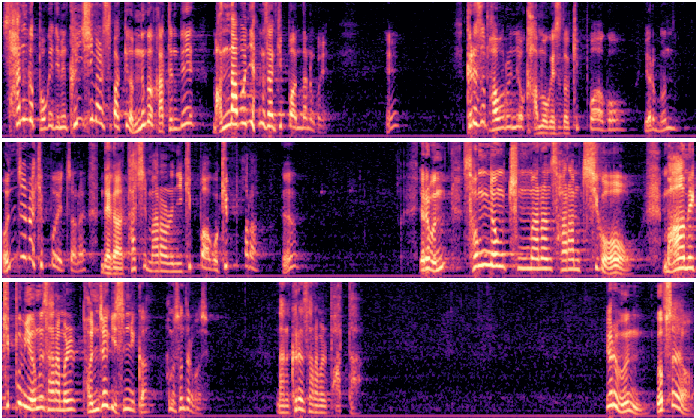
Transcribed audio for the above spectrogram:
사는 것 보게 되면 근심할 수밖에 없는 것 같은데 만나보니 항상 기뻐한다는 거예요. 예? 그래서 바울은요, 감옥에서도 기뻐하고, 여러분, 언제나 기뻐했잖아요. 내가 다시 말하느니 기뻐하고 기뻐하라. 예? 여러분, 성령 충만한 사람 치고 마음에 기쁨이 없는 사람을 본 적이 있습니까? 한번 손 들어보세요. 나는 그런 사람을 봤다. 여러분, 없어요.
